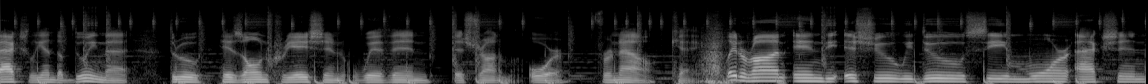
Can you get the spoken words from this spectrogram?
actually end up doing that through his own creation within Astronema or for now, K. Later on in the issue, we do see more action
